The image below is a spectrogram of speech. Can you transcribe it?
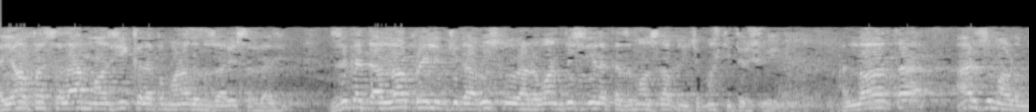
ایا فصل ماضی کله په معنا د مضارع سره راځي ځکه د الله په علم کې دا رسل را روان دي چې لکه زما صاحب نه چې مخکې تر شوی الله ته ارز معلوم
